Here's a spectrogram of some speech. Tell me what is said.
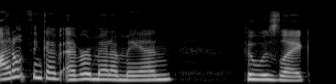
I don't think I've ever met a man who was like,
